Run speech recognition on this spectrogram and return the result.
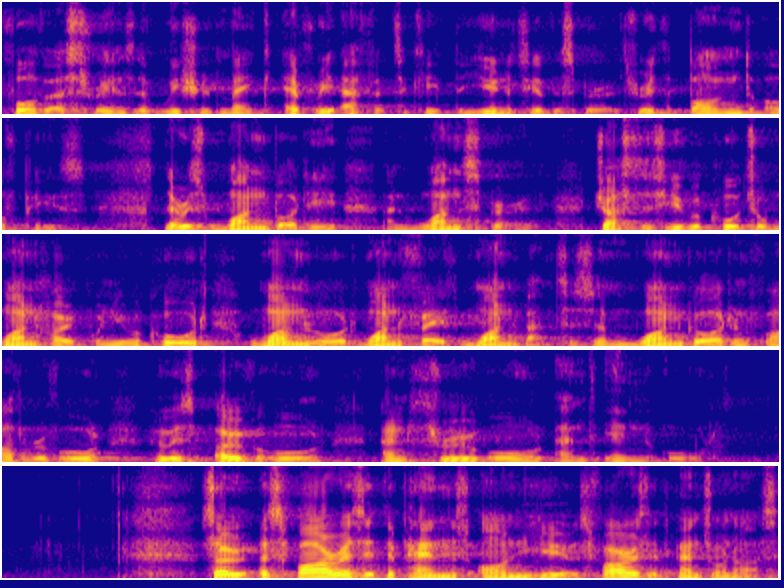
4, verse 3, is that we should make every effort to keep the unity of the Spirit through the bond of peace. There is one body and one Spirit, just as you were called to one hope when you were called one Lord, one faith, one baptism, one God and Father of all, who is over all and through all and in all. So, as far as it depends on you, as far as it depends on us,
